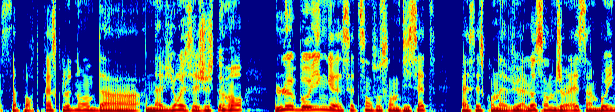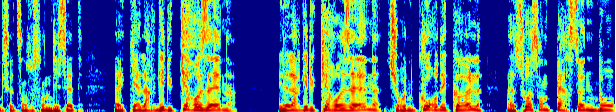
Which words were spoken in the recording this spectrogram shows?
Ça porte presque le nom d'un avion et c'est justement le Boeing 777 euh, c'est ce qu'on a vu à Los Angeles, un Boeing 777 euh, qui a largué du kérosène. Il a largué du kérosène sur une cour d'école. 60 euh, personnes, dont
